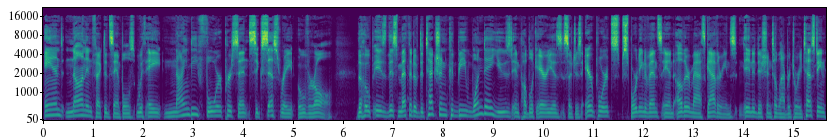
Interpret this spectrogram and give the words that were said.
and non infected samples with a 94% success rate overall. The hope is this method of detection could be one day used in public areas such as airports, sporting events, and other mass gatherings, in addition to laboratory testing,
